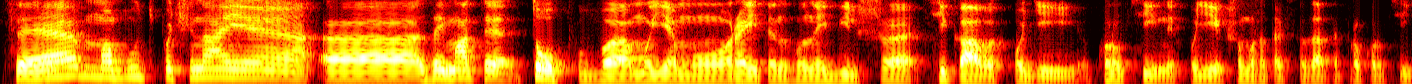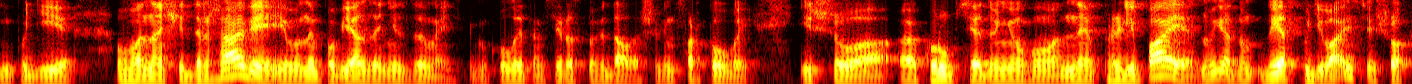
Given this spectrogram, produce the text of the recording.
Це, мабуть, починає е, займати топ в моєму рейтингу найбільш цікавих подій, корупційних подій, якщо можна так сказати, про корупційні події в нашій державі, і вони пов'язані з Зеленським. Коли там всі розповідали, що він фартовий і що е, корупція до нього не приліпає. Ну я я сподіваюся, що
